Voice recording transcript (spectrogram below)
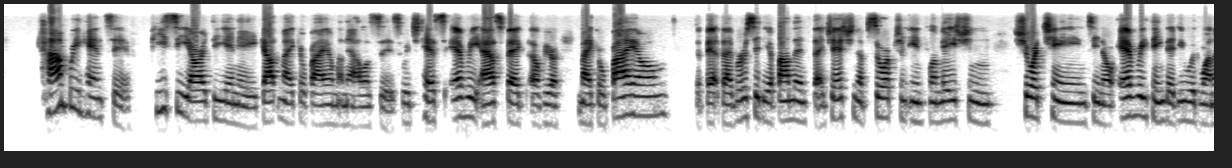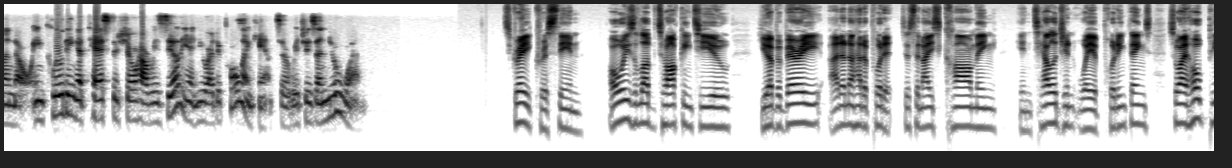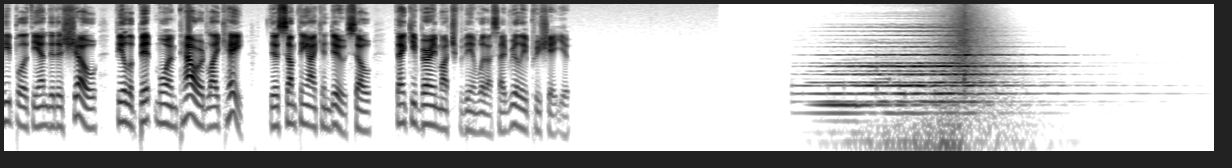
comprehensive PCR DNA gut microbiome analysis, which tests every aspect of your microbiome, the diversity, abundance, digestion, absorption, inflammation, short chains, you know, everything that you would want to know, including a test to show how resilient you are to colon cancer, which is a new one. It's great, Christine. Always love talking to you. You have a very, I don't know how to put it, just a nice, calming, intelligent way of putting things. So I hope people at the end of this show feel a bit more empowered, like, hey, there's something I can do. So thank you very much for being with us. I really appreciate you.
